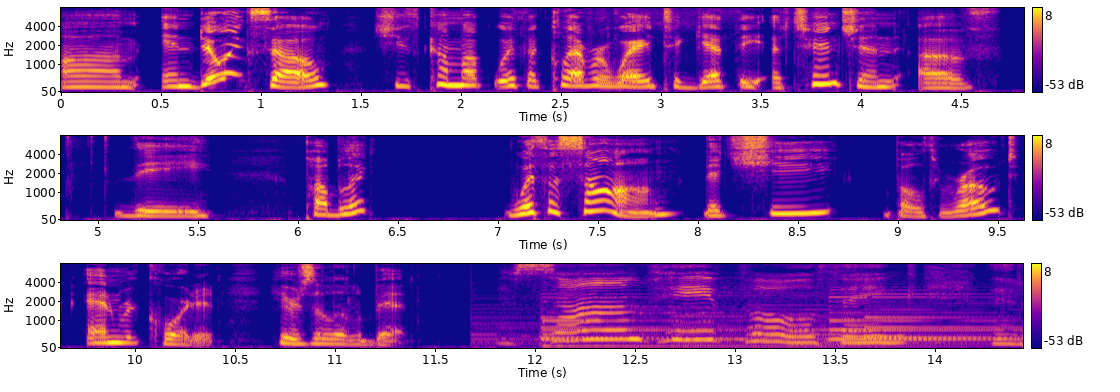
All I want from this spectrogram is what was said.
Um, in doing so, she's come up with a clever way to get the attention of the public with a song that she both wrote and recorded. Here's a little bit. Some people think that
